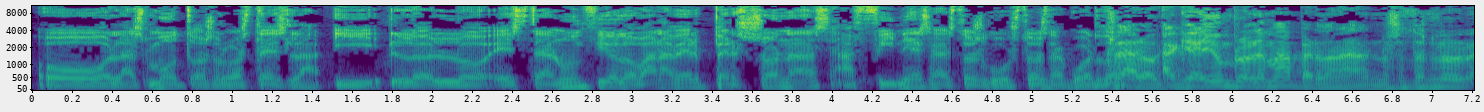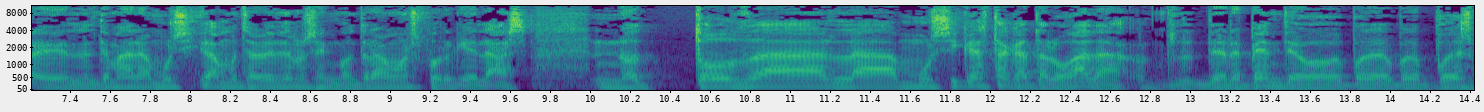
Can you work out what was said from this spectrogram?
o las motos o los Tesla y lo- lo- este anuncio lo van a ver personas afines a estos gustos, ¿de acuerdo? Claro, aquí hay un problema, perdona, nosotros en el tema de la música muchas veces nos encontramos porque las no toda la música está catalogada de repente, o pu- pu- puedes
